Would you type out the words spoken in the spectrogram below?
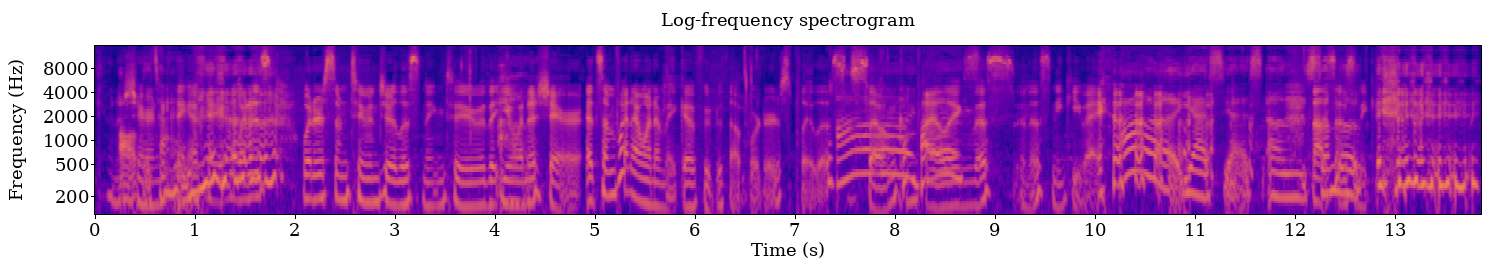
Do you want to share anything? Okay. what is what are some tunes you're listening to that you want Um, to share? At some point I want to make a Food Without Borders playlist. so I'm Ah, compiling yes. this in a sneaky way. ah, yes, yes. Um, Not some so of, sneaky.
